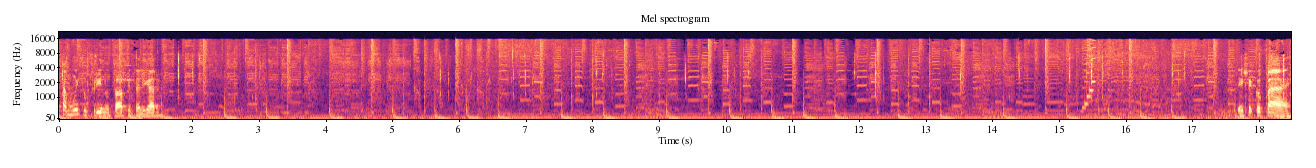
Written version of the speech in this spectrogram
tá muito frio no top, tá ligado? Deixa com o pai.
